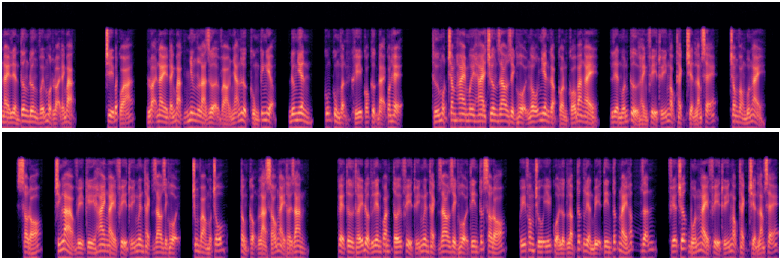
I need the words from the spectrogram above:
này liền tương đương với một loại đánh bạc. Chỉ bất quá, loại này đánh bạc nhưng là dựa vào nhãn lực cùng kinh nghiệm, đương nhiên, cũng cùng vận khí có cực đại quan hệ. Thứ một trăm hai mươi hai chương giao dịch hội ngẫu nhiên gặp còn có ba ngày, liền muốn cử hành phỉ thúy ngọc thạch triển lãm sẽ, trong vòng bốn ngày. Sau đó, chính là vì kỳ hai ngày phỉ thúy nguyên thạch giao dịch hội, chung vào một chỗ tổng cộng là sáu ngày thời gian. Kể từ thấy được liên quan tới phỉ thúy nguyên thạch giao dịch hội tin tức sau đó, quý phong chú ý của lực lập tức liền bị tin tức này hấp dẫn, phía trước bốn ngày phỉ thúy ngọc thạch triển lãm sẽ,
